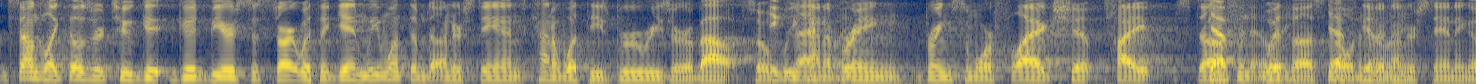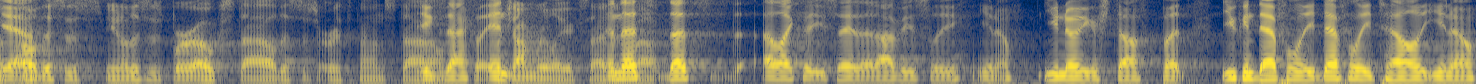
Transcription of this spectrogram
It sounds like those are two good, good beers to start with. Again, we want them to understand kind of what these breweries are about. So if we kind of bring bring some more flagship type stuff Definitely, with us, they'll get an understanding of Yeah. oh, this is you know this is Bur Oak style, this is Earthbound style, Exactly. which And- I'm really excited and that's about. that's I like that you say that. Obviously, you know, you know your stuff, but you can definitely definitely tell, you know,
